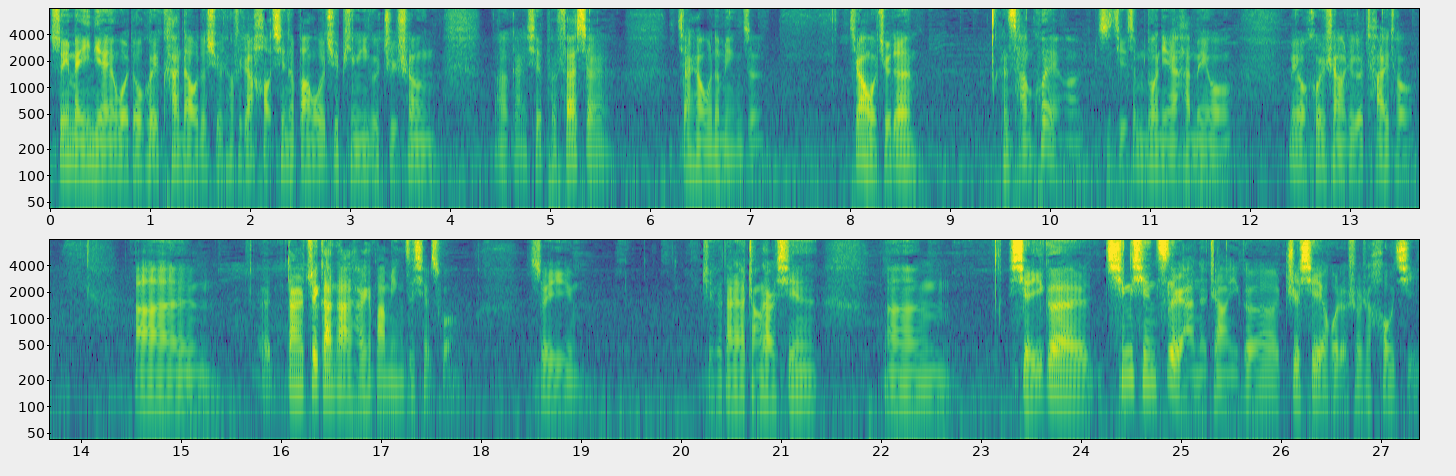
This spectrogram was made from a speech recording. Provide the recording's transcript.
所以每一年我都会看到我的学生非常好心的帮我去评一个职称，啊，感谢 Professor，加上我的名字，这让我觉得很惭愧啊，自己这么多年还没有没有混上这个 title，嗯，呃，但是最尴尬的还是把名字写错，所以这个大家长点心，嗯。写一个清新自然的这样一个致谢或者说是后记，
